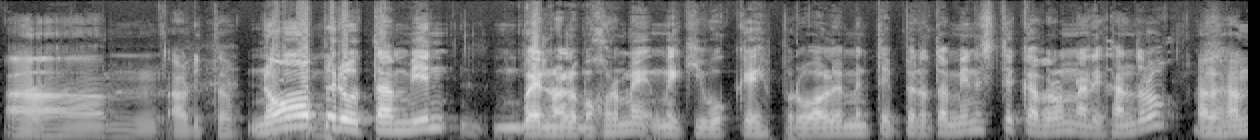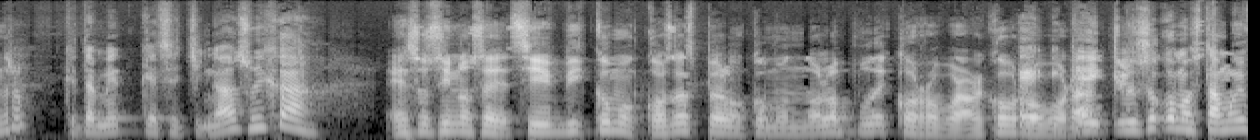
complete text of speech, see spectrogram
Am, ahorita. No, mm, pero también, bueno, a lo mejor me, me equivoqué, probablemente, pero también este cabrón Alejandro, Alejandro. que también, que se chingaba a su hija. Eso sí, no sé. Sí vi como cosas, pero como no lo pude corroborar, Eh, corroborar. incluso como está muy,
